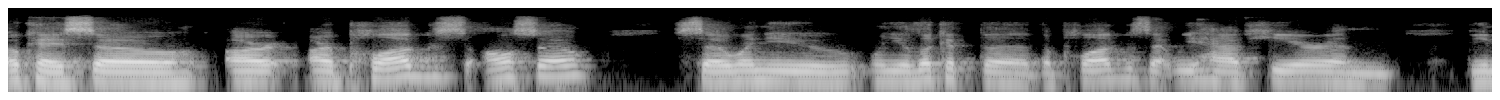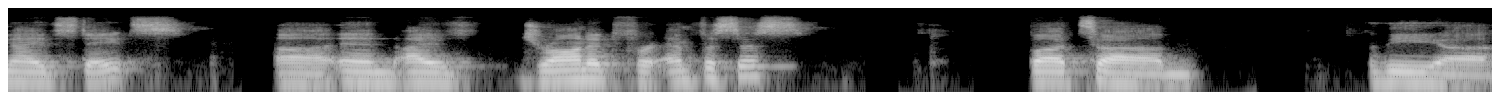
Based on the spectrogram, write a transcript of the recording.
Okay, so our our plugs also. So when you when you look at the the plugs that we have here in the United States, uh, and I've drawn it for emphasis, but um, the uh,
